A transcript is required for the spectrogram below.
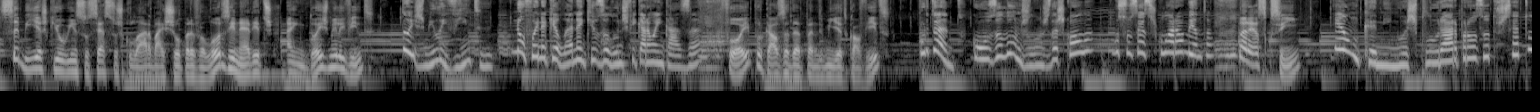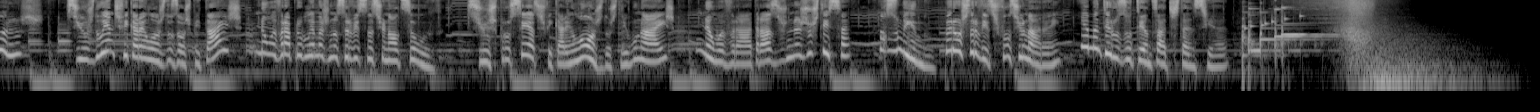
Sabias que o insucesso escolar baixou para valores inéditos em 2020? 2020? Não foi naquele ano em que os alunos ficaram em casa? Foi por causa da pandemia de Covid? Portanto, com os alunos longe da escola, o sucesso escolar aumenta. Parece que sim. É um caminho a explorar para os outros setores. Se os doentes ficarem longe dos hospitais, não haverá problemas no Serviço Nacional de Saúde. Se os processos ficarem longe dos tribunais, não haverá atrasos na justiça. Resumindo, para os serviços funcionarem, é manter os utentes à distância.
